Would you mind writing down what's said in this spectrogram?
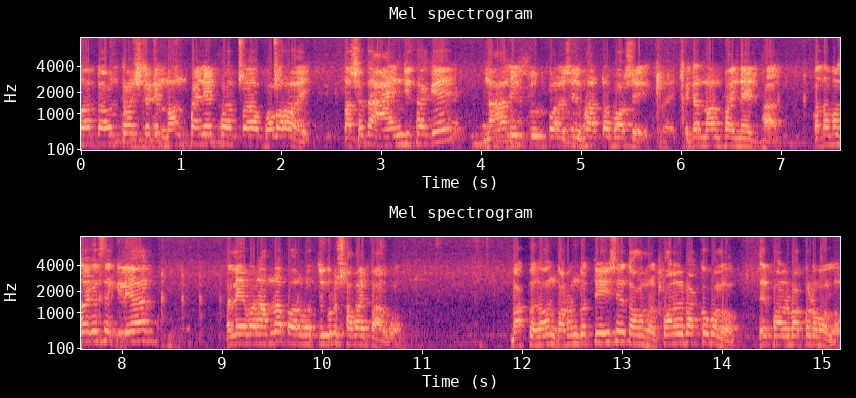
ভার্ব ব্যবহৃত হয়, সেটাকে নন ফাইনাইট ভার্ব বলা হয়। তার সাথে আইএনজি থাকে, না হলে টুর পরে সেই ভার্বটা বসে। এটা নন ফাইনাইট ভার্ব কথা বোঝা গেছে ক্লিয়ার তাহলে এবার আমরা পরবর্তীগুলো সবাই পারব। বাক্য যখন গঠন করতে হয়েছে, তখন পরের বাক্য বলো। এর পরের বাক্যটা বলো।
